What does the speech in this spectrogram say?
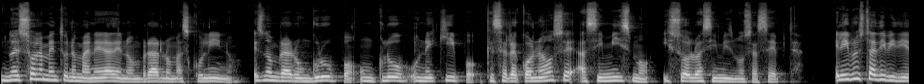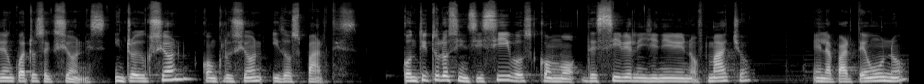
No es solamente una manera de nombrar lo masculino, es nombrar un grupo, un club, un equipo que se reconoce a sí mismo y solo a sí mismo se acepta. El libro está dividido en cuatro secciones, introducción, conclusión y dos partes con títulos incisivos como The Civil Engineering of Macho en la parte 1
